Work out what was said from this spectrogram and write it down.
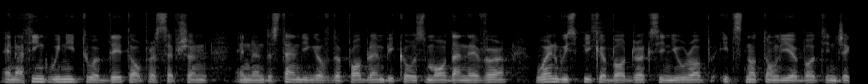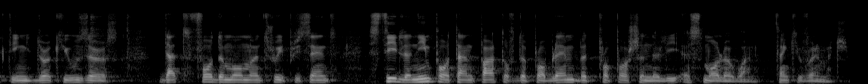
And I think we need to update our perception and understanding of the problem because more than ever, when we speak about drugs in Europe, it's not only about injecting drug users that for the moment represent still an important part of the problem, but proportionally a smaller one. Thank you very much.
